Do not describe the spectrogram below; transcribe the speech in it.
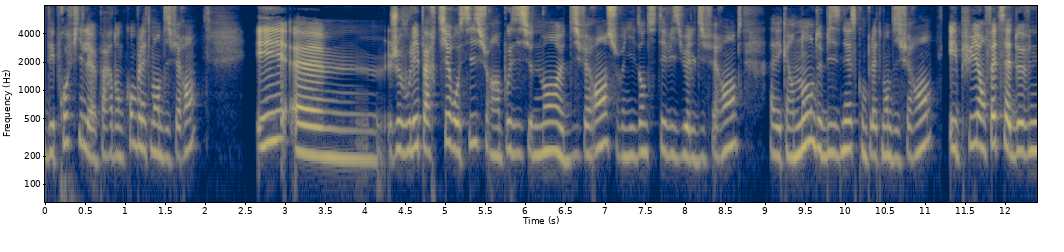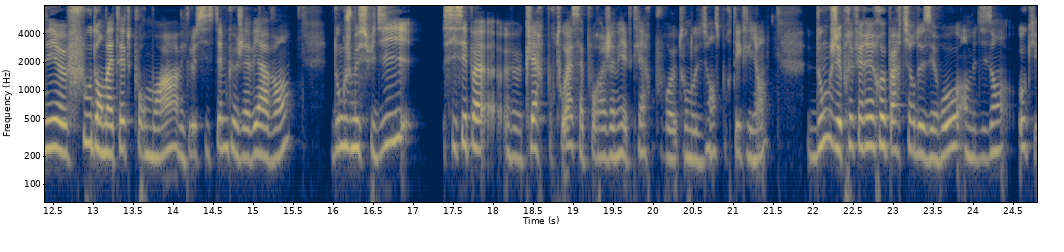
des profils pardon, complètement différents. Et euh, je voulais partir aussi sur un positionnement différent, sur une identité visuelle différente, avec un nom de business complètement différent. Et puis en fait, ça devenait flou dans ma tête pour moi, avec le système que j'avais avant. Donc je me suis dit, si c'est pas clair pour toi, ça pourra jamais être clair pour ton audience, pour tes clients. Donc j'ai préféré repartir de zéro en me disant, ok,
